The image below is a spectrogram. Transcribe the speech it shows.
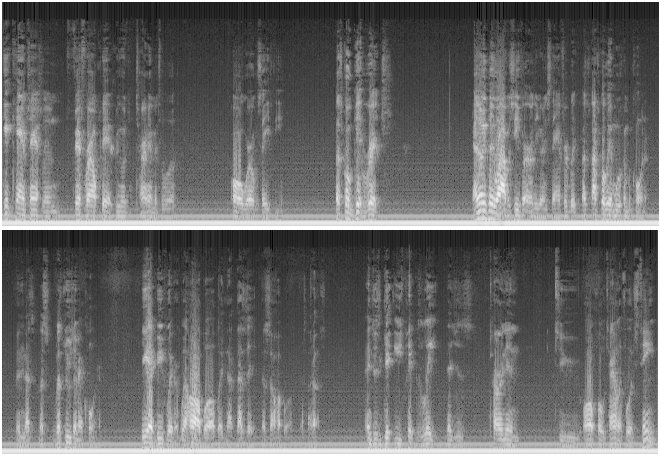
get Kam Chancellor, fifth round pick. We're going to turn him into a all world safety. Let's go get rich. I know he played wide receiver earlier in Stanford, but let's, let's go ahead and move him a corner, and let's let's let's use him at corner. He had beef with with Harbaugh, but not, that's it. That's not Harbaugh. That's not us. And just get these picks late that just turn in to all pro talent for his team.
